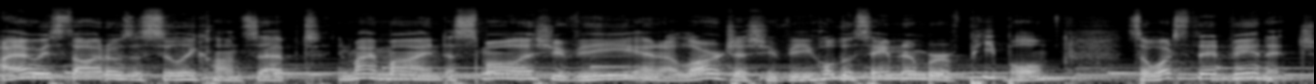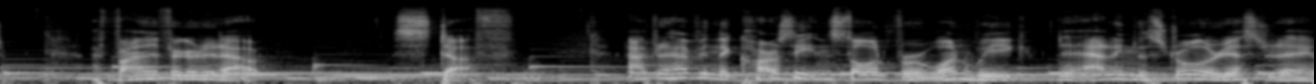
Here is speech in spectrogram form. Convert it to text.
I always thought it was a silly concept. In my mind, a small SUV and a large SUV hold the same number of people, so what's the advantage? I finally figured it out. Stuff. After having the car seat installed for one week and adding the stroller yesterday,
